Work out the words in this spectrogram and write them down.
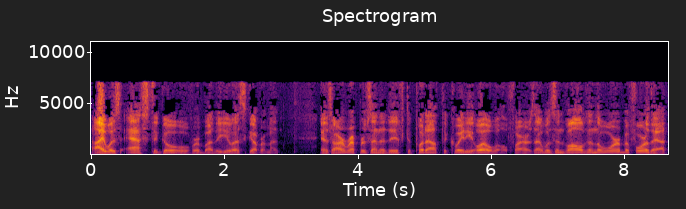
I was asked to go over by the U.S. government as our representative to put out the Kuwaiti oil well fires. I was involved in the war before that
